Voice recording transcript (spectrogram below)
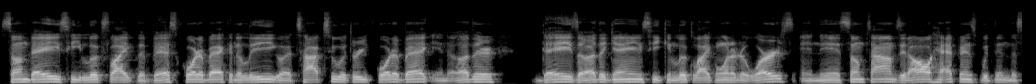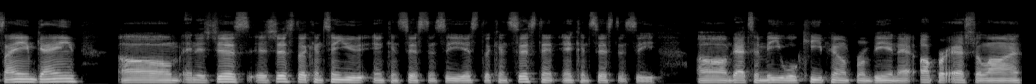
some days he looks like the best quarterback in the league or a top two or three quarterback, and other days or other games he can look like one of the worst and then sometimes it all happens within the same game um and it's just it's just the continued inconsistency it's the consistent inconsistency um that to me will keep him from being that upper echelon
